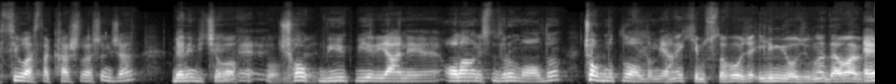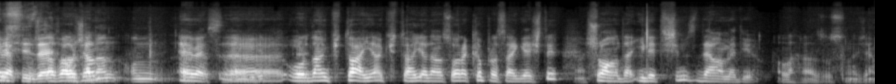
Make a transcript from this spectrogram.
Sivas'ta karşılaşınca benim için tevafuk e, olmuş, çok evet. büyük bir yani olağanüstü durum oldu. Çok mutlu oldum yani. Demek ki Mustafa Hoca ilim yolculuğuna devam etti. Evet, Siz de Mustafa Hocam- arkadan onun Evet, e, gidip oradan Kütahya, Kütahya'dan sonra Kıbrıs'a geçti. Şu anda iletişimimiz devam ediyor. Allah razı olsun hocam.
